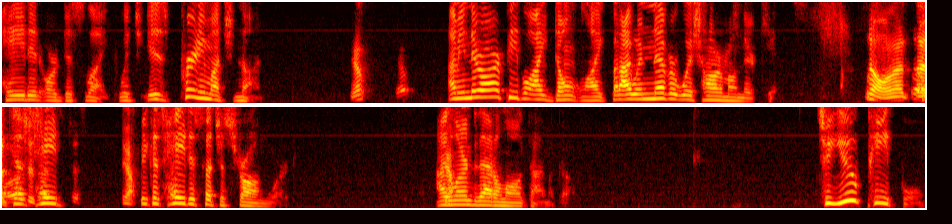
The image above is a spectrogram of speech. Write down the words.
hated or disliked, which is pretty much none. Yep. Yep. I mean, there are people I don't like, but I would never wish harm on their kids. No, that, that's because just, hate. Just, yeah. Because hate is such a strong word. I yeah. learned that a long time ago to you people,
